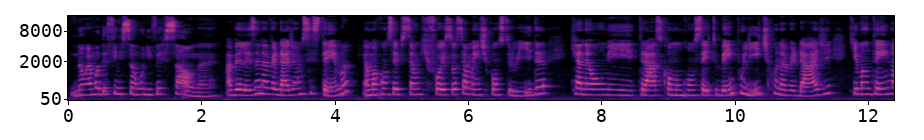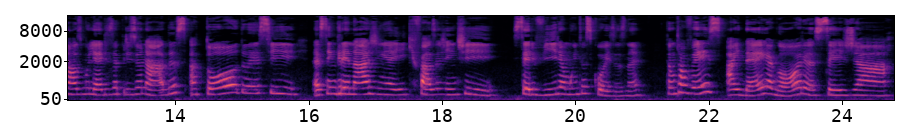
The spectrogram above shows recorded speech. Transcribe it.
não é uma definição universal, né? A beleza, na verdade, é um sistema, é uma concepção que foi socialmente construída, que a Naomi traz como um conceito bem político, na verdade, que mantém nós mulheres aprisionadas a todo esse essa engrenagem aí que faz a gente servir a muitas coisas, né? Então, talvez a ideia agora seja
